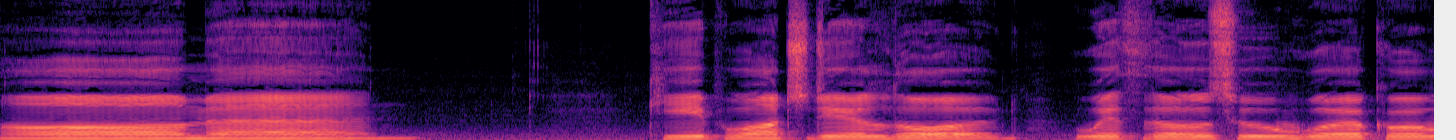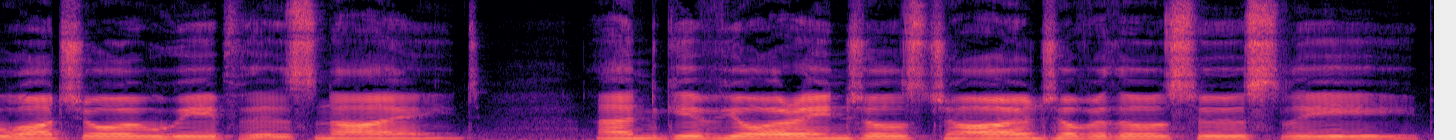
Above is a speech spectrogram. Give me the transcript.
Amen. Keep watch, dear Lord, with those who work or watch or weep this night, and give your angels charge over those who sleep.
